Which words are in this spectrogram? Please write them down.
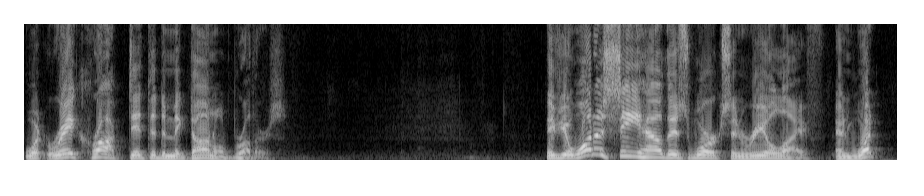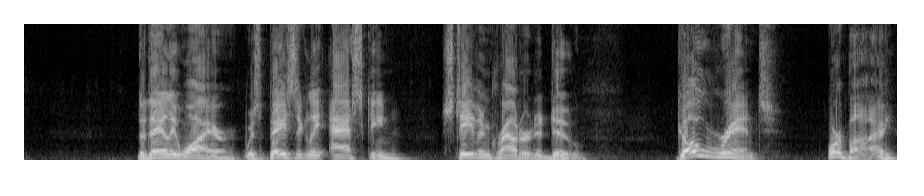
what Ray Kroc did to the McDonald brothers. If you want to see how this works in real life and what the Daily Wire was basically asking Steven Crowder to do, go rent or buy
